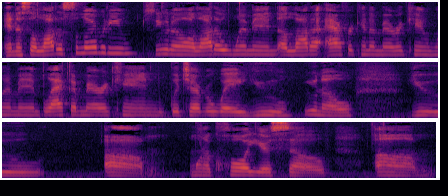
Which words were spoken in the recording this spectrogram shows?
and it's a lot of celebrities, you know, a lot of women, a lot of African American women, Black American, whichever way you, you know, you um want to call yourself um,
